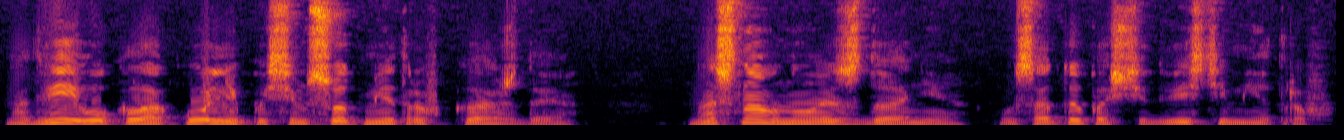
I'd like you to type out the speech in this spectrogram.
На две его колокольни по 700 метров каждая. На основное здание, высотой почти 200 метров.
